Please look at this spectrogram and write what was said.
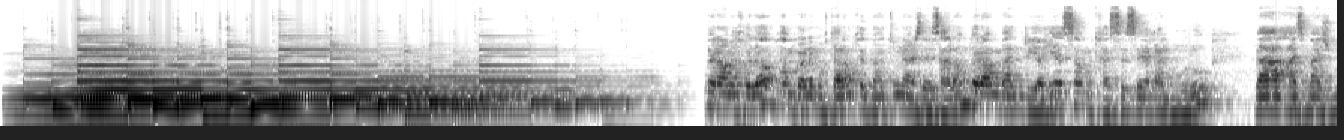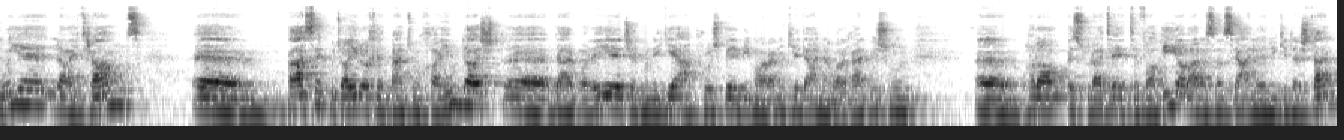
به نام خدا همکار محترم خدمتتون عرض سلام دارم. من ریاهی هستم متخصص قلب و و از مجموعه لایت رانز بحث کوتاهی رو خدمتتون خواهیم داشت. درباره چگونگی اپروچ به بیمارانی که در نوار قلبشون حالا به صورت اتفاقی یا بر اساس علایمی که داشتن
